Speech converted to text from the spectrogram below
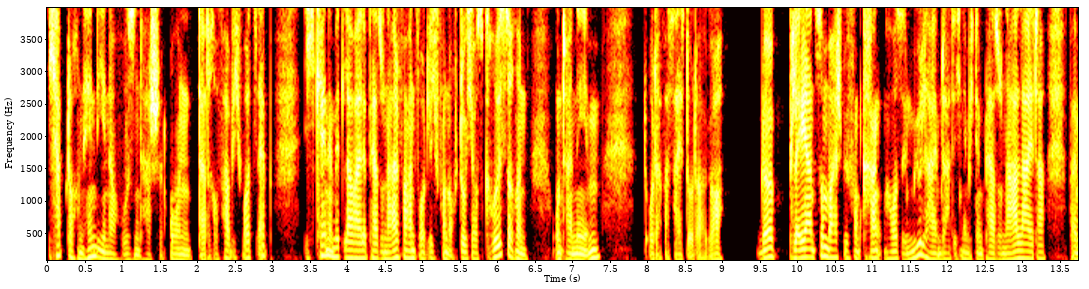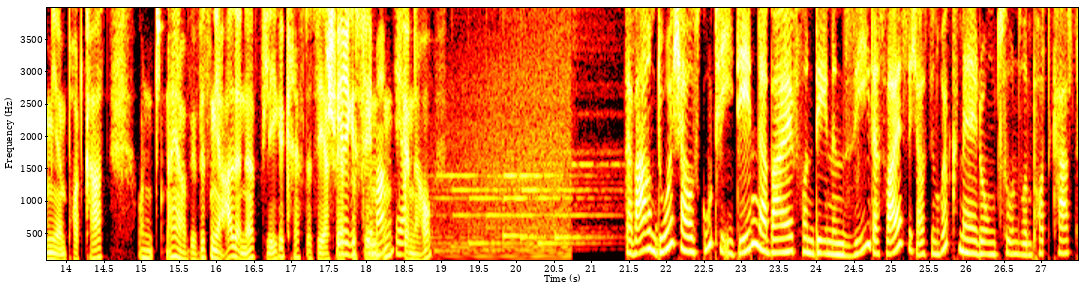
ich habe doch ein Handy in der Hosentasche und darauf habe ich WhatsApp. Ich kenne mittlerweile Personalverantwortlich von auch durchaus größeren Unternehmen oder was heißt oder ja ne, Playern zum Beispiel vom Krankenhaus in Mülheim. Da hatte ich nämlich den Personalleiter bei mir im Podcast. Und naja, wir wissen ja alle, ne, Pflegekräfte sehr schwer zu finden. Thema, ja. Genau. Da waren durchaus gute Ideen dabei, von denen Sie, das weiß ich aus den Rückmeldungen zu unserem Podcast,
